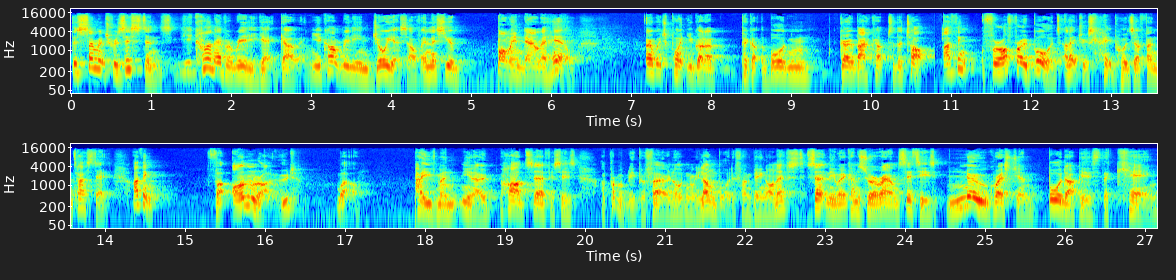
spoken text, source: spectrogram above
there's so much resistance, you can't ever really get going. You can't really enjoy yourself unless you're bombing down a hill. At which point you've got to pick up the board and go back up to the top. I think for off-road boards, electric skateboards are fantastic. I think for on-road, well, pavement, you know, hard surfaces, I probably prefer an ordinary longboard if I'm being honest. Certainly when it comes to around cities, no question, board up is the king.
